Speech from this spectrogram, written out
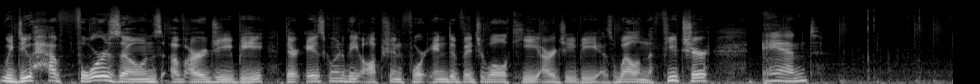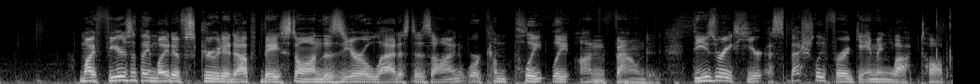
we do have four zones of RGB. There is going to be option for individual key RGB as well in the future. And my fears that they might have screwed it up based on the zero lattice design were completely unfounded. These right here, especially for a gaming laptop,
